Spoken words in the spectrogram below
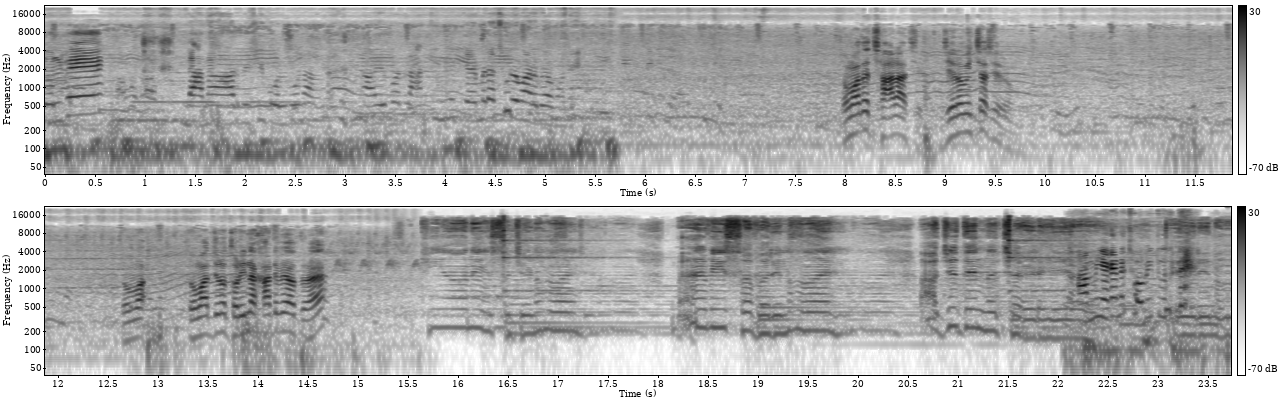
চলবে? না না আর বেশি বলব না। ক্যামেরা মারবে তোমাদের ছাড় আছে যেরম ইচ্ছা সেরম। তোমার তোমার জন্য থরি না খাটবে অত হ্যাঁ? ਨੇ ਸਜਣਾ ਏ ਮੈਂ ਵੀ ਸਬਰਨਾ ਏ ਅੱਜ ਦਿਨ ਚੜਿਆ আমি এখানে ছবি তুলতে ਤੇਰੇ ਨਾਮ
